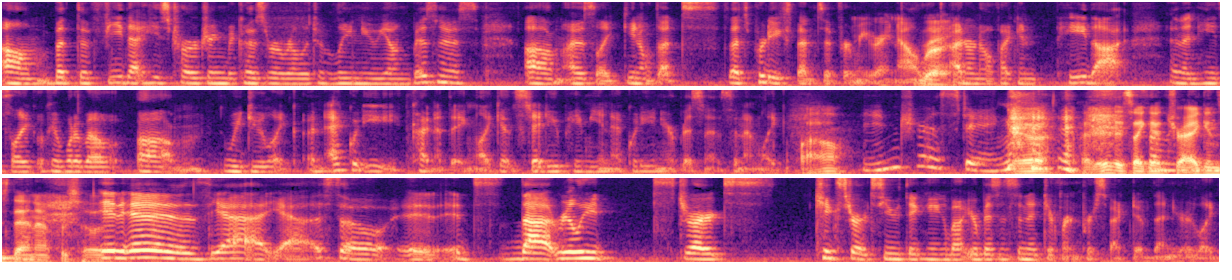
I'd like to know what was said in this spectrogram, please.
Um, but the fee that he's charging because we're a relatively new young business, um, I was like, you know, that's that's pretty expensive for me right now. Like, Right. I don't know if I can pay that. And then he's like, okay, what about um, we do like an equity kind of thing? Like instead, you pay me an equity in your business, and I'm like, Wow. interesting. Yeah, that is. It's like a Dragon's Den episode. it is, yeah, yeah. So it, it's that really starts kickstarts you thinking about your business in a different perspective than you're like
